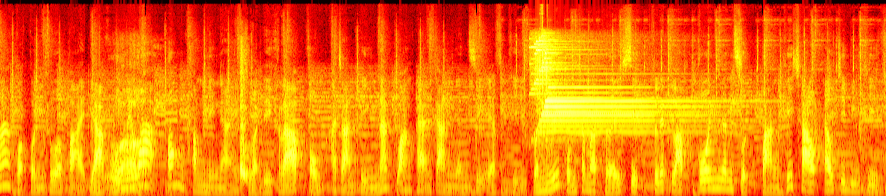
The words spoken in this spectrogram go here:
มากกว่าคนทั่วไป อยากรู้ไหมว่าต้องทำยังไง สวัสดีครับ ผมอาจารย์ปิงนักวางแผนการเงิน CFP วันนี้ผมจะมาเผย10เคล็ดลับโกยเงินสุดปังที่ชาว LGBTQ+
